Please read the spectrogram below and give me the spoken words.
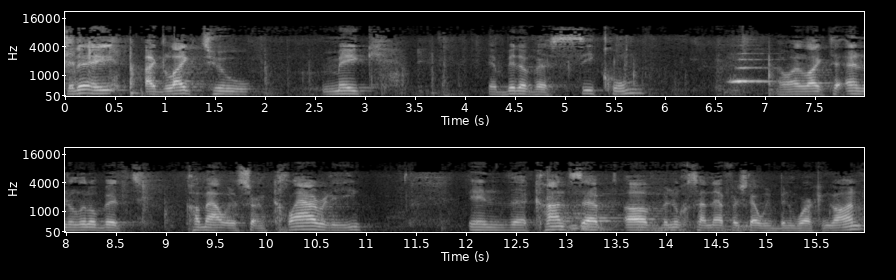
Today, I'd like to make a bit of a sikum. I'd like to end a little bit, come out with a certain clarity in the concept of Menuchas HaNefesh that we've been working on.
